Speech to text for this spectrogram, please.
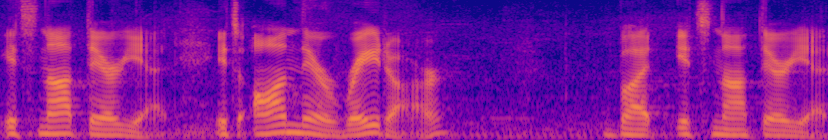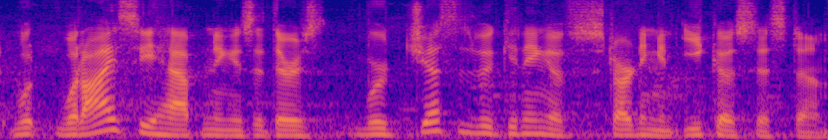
it's not there yet. It's on their radar, but it's not there yet. What, what I see happening is that there's, we're just at the beginning of starting an ecosystem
